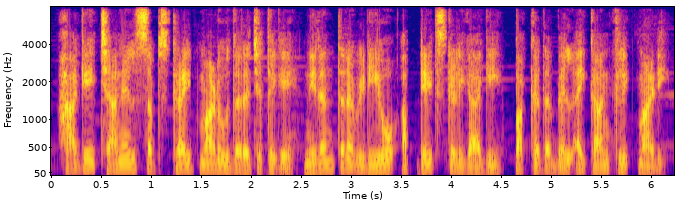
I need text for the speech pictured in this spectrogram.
ಹಾಗೆ ಚಾನೆಲ್ ಸಬ್ಸ್ಕ್ರೈಬ್ ಮಾಡುವುದರ ಜೊತೆಗೆ ನಿರಂತರ ವಿಡಿಯೋ ಅಪ್ಡೇಟ್ಸ್ಗಳಿಗಾಗಿ ಪಕ್ಕದ ಬೆಲ್ ಐಕಾನ್ ಕ್ಲಿಕ್ ಮಾಡಿ.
